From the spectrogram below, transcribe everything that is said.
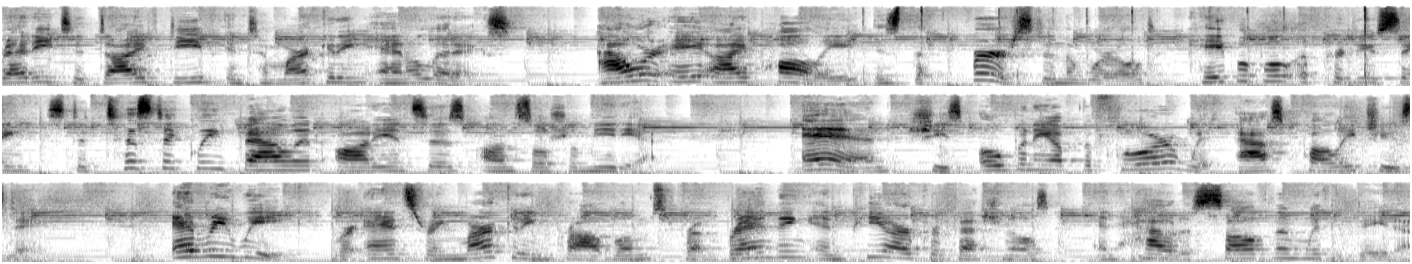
ready to dive deep into marketing analytics. Our AI Polly is the first in the world capable of producing statistically valid audiences on social media. And she's opening up the floor with Ask Polly Tuesday. Every week, we're answering marketing problems from branding and PR professionals and how to solve them with data.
